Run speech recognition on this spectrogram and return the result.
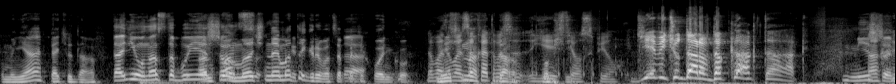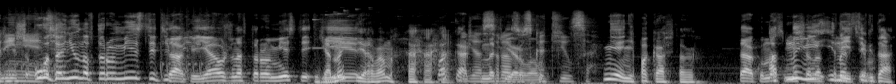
У меня 5 ударов. Да не, у нас с тобой есть Антон, шанс. мы начинаем отыгрываться Да. потихоньку. Давай, давай, 17 закатывайся. ударов, в Есть, я успел. 9 ударов, да как так? Миша, Охренеть. Миша. О, Данил на втором месте теперь. Так, и я уже на втором месте. Я и на первом. Пока Я что на сразу первом. скатился. Не, не пока что. Так, у нас Миша Отныне на и третьем. навсегда.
